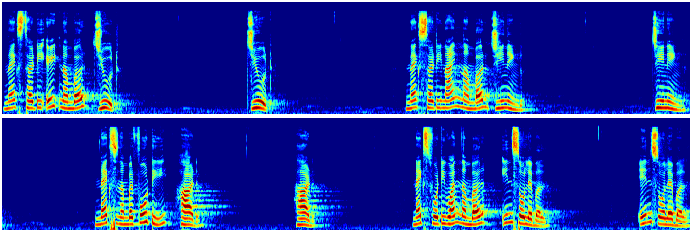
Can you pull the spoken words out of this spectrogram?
Next 38 number jute. Jute. Next 39 number ginning. Ginning. Next number 40 hard. Hard. Next 41 number insoluble. Insoluble.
